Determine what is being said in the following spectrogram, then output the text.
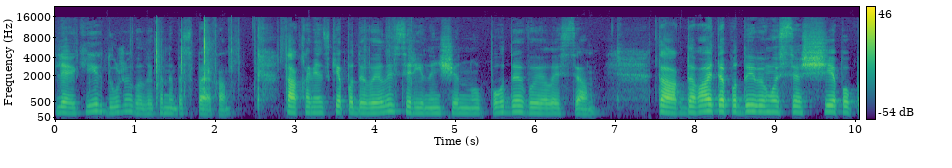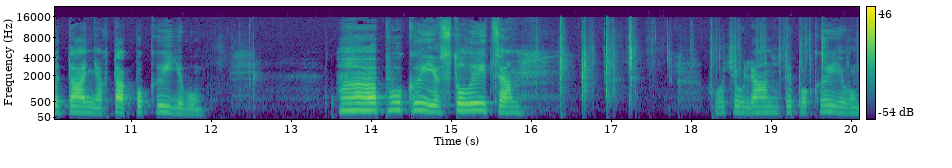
для яких дуже велика небезпека. Так, Кам'янське подивилися, Рівненщину подивилися. Так, давайте подивимося ще по питаннях. Так, по Києву. А, по Київ, столиця. Хочу глянути по Києву.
